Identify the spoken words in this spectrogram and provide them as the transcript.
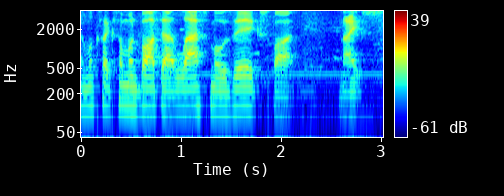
It looks like someone bought that last mosaic spot. Nice.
